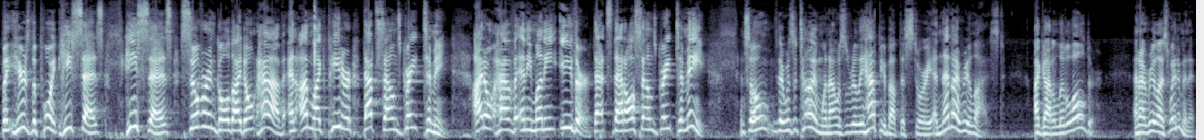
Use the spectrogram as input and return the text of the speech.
But here's the point. He says, he says, silver and gold I don't have. And I'm like, Peter, that sounds great to me. I don't have any money either. That's, that all sounds great to me. And so there was a time when I was really happy about this story. And then I realized I got a little older. And I realized wait a minute,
